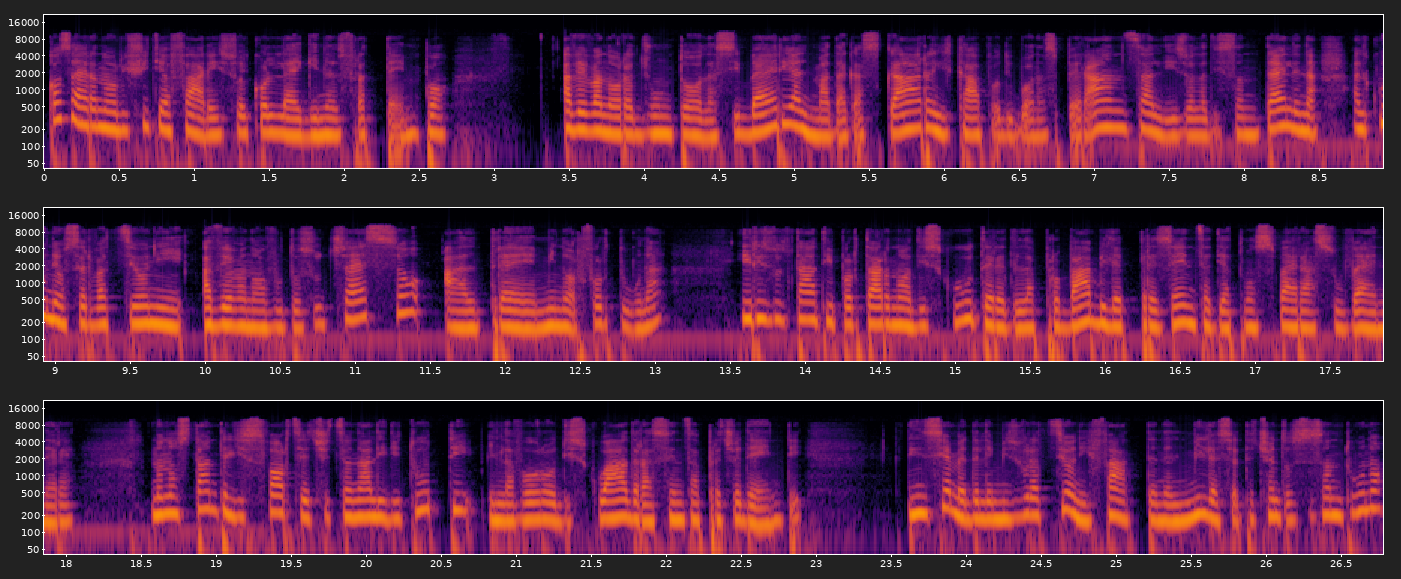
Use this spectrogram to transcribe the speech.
Cosa erano riusciti a fare i suoi colleghi nel frattempo? Avevano raggiunto la Siberia, il Madagascar, il Capo di Buona Speranza, l'isola di Sant'Elena. Alcune osservazioni avevano avuto successo, altre minor fortuna. I risultati portarono a discutere della probabile presenza di atmosfera su Venere. Nonostante gli sforzi eccezionali di tutti, il lavoro di squadra senza precedenti, l'insieme delle misurazioni fatte nel 1761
